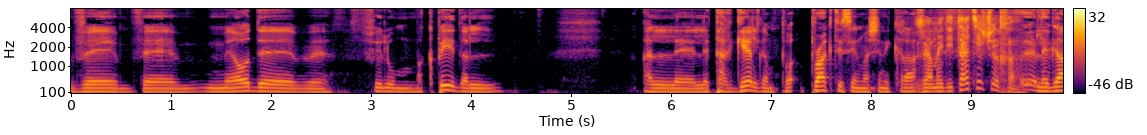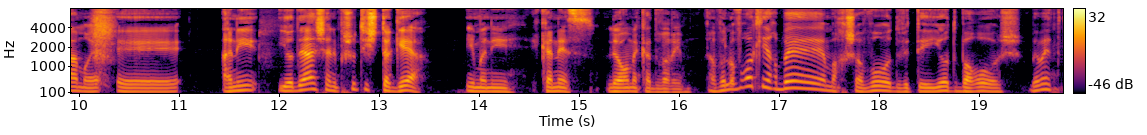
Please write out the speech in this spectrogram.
ומאוד אה, אפילו מקפיד על, על אה, לתרגל גם פרקטיסין, מה שנקרא. זה המדיטציה שלך. לגמרי. אה, אני יודע שאני פשוט אשתגע אם אני אכנס לעומק הדברים. אבל עוברות לי הרבה מחשבות ותהיות בראש, באמת,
